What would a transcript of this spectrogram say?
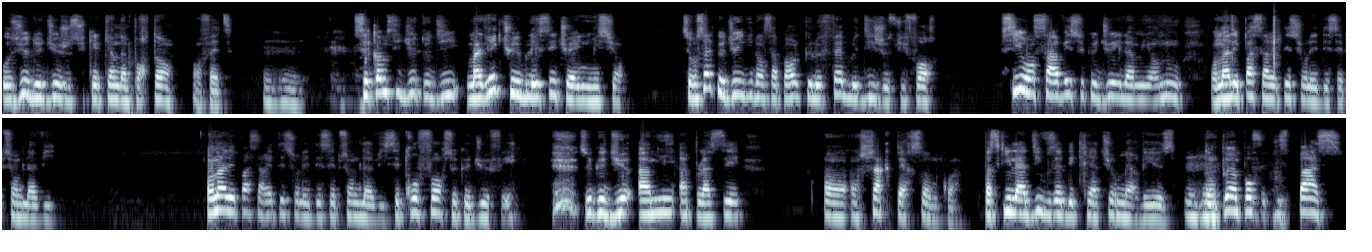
aux yeux de Dieu, je suis quelqu'un d'important, en fait. Mm-hmm. C'est comme si Dieu te dit, malgré que tu es blessé, tu as une mission. C'est pour ça que Dieu dit dans sa parole que le faible dit, je suis fort. Si on savait ce que Dieu il a mis en nous, on n'allait pas s'arrêter sur les déceptions de la vie. On n'allait pas s'arrêter sur les déceptions de la vie. C'est trop fort ce que Dieu fait. Ce que Dieu a mis à placer en, en chaque personne, quoi. Parce qu'il a dit, vous êtes des créatures merveilleuses. Mm-hmm. Donc, peu importe ce qui se passe,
